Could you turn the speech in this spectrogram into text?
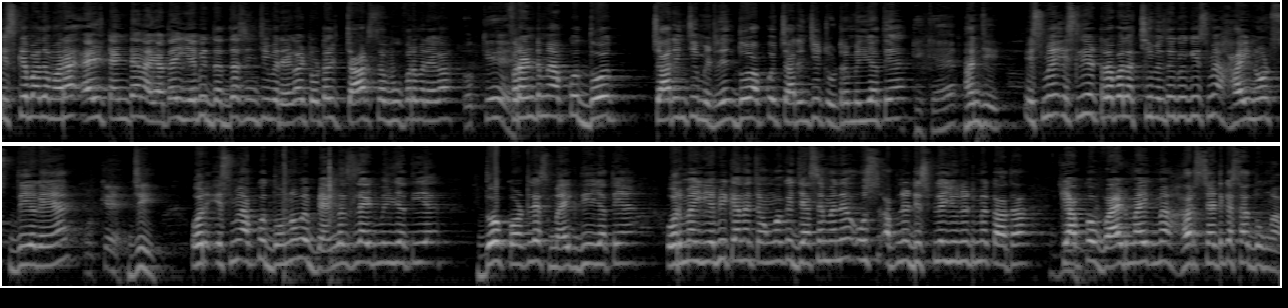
इसके बाद हमारा एल टेन टेन आ जाता है ये भी दस दस इंची में रहेगा टोटल चार सब ऊपर में रहेगा। ओके। फ्रंट में आपको दो चार इंची मिड रेंज दो आपको चार इंची टूटर मिल जाते हैं। ठीक है। हाँ जी। इसमें इसलिए ट्रबल अच्छी मिलती है क्योंकि इसमें हाई नोट्स दिए गए हैं। ओके। जी। और इसमें आपको दोनों में बैंगल्स लाइट मिल जाती है दो कॉटलेस माइक दिए जाते हैं। और मैं ये भी कहना चाहूँगा कि जैसे मैंने उस अपने डिस्प्ले यूनिट में कहा था कि आपको वाइड माइक मैं हर सेट के साथ दूँगा।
